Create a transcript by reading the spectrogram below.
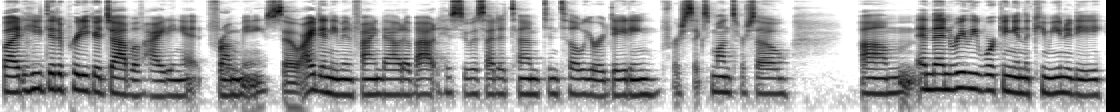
But he did a pretty good job of hiding it from me. So I didn't even find out about his suicide attempt until we were dating for six months or so. Um, and then really working in the community,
